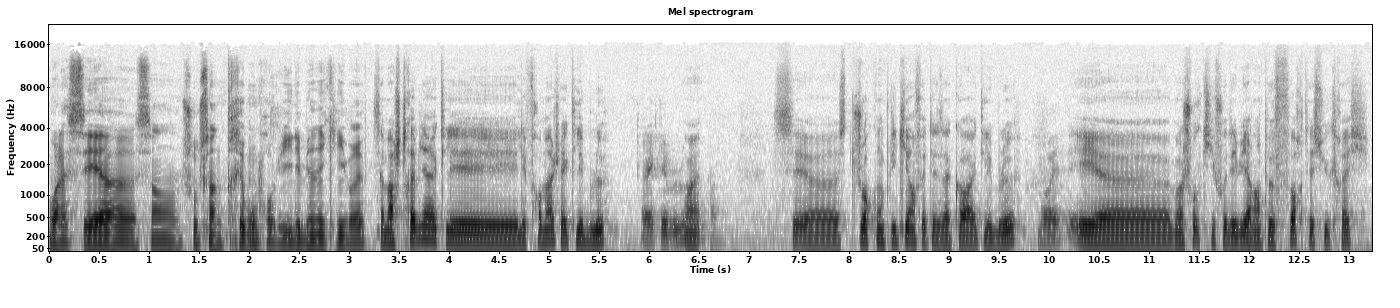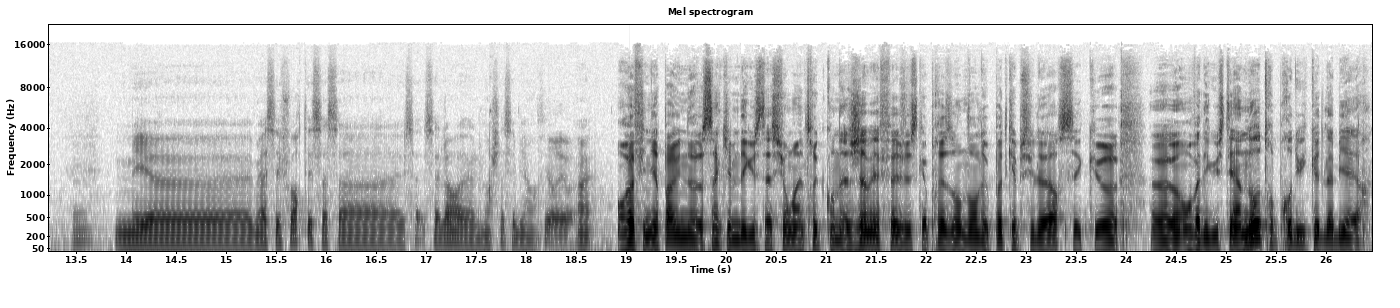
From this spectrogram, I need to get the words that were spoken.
Voilà, c'est, un, je trouve que c'est un très bon produit, il est bien équilibré. Ça marche très bien avec les, les fromages, avec les bleus. Avec les bleus? Ouais. C'est, toujours compliqué en fait les accords avec les bleus. Et moi je trouve qu'il faut des bières un peu fortes et sucrées. Mm mais, euh, mais assez forte et ça, ça, celle-là, elle marche assez bien. Vrai, ouais. On va finir par une cinquième dégustation. Un truc qu'on n'a jamais fait jusqu'à présent dans le podcapsuleur, c'est que euh, on va déguster un autre produit que de la bière.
